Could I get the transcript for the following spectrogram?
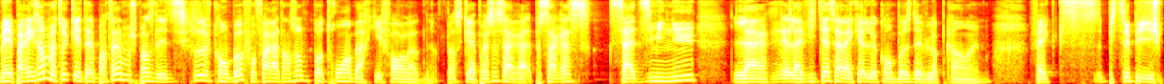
Mais par exemple, un truc qui est important, moi je pense que les descriptifs de combat, il faut faire attention de ne pas trop embarquer fort là-dedans. Parce qu'après ça, ça, ça, reste- ça diminue la, la vitesse à laquelle le combat se développe quand même. Fait que, puis tu sais, puis je-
